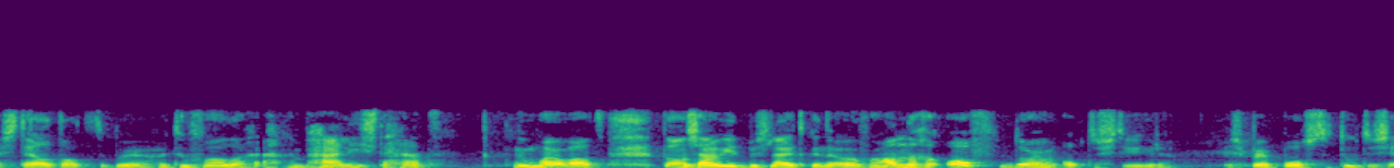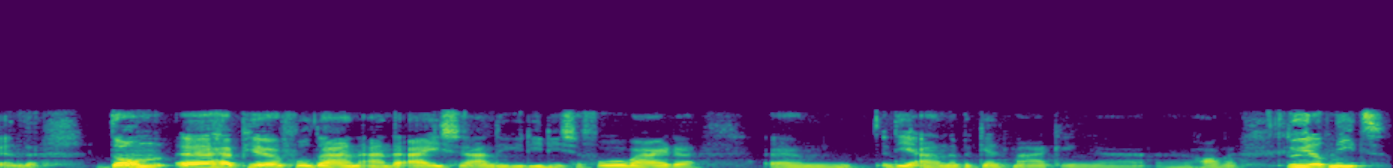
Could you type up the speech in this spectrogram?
Stel dat de burger toevallig aan de balie staat, noem maar wat. Dan zou je het besluit kunnen overhandigen. Of door hem op te sturen. Dus per post toe te zenden. Dan eh, heb je voldaan aan de eisen, aan de juridische voorwaarden. ehm, die aan de bekendmaking eh, eh, hangen. Doe je dat niet,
